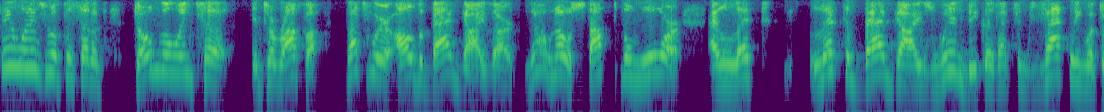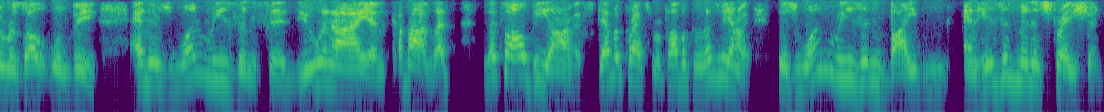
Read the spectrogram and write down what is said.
They want Israel to sort of don't go into into Rafah. That's where all the bad guys are. No, no, stop the war and let let the bad guys win because that's exactly what the result will be. And there's one reason, Sid, you and I, and come on, let's let's all be honest. Democrats, Republicans, let's be honest. There's one reason Biden and his administration,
